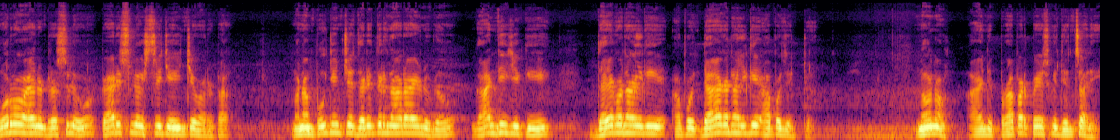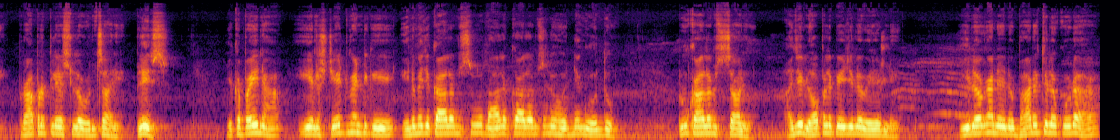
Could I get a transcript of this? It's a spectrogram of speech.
పూర్వం ఆయన డ్రెస్సులు ప్యారిస్లో ఇస్త్రీ చేయించేవారట. మనం పూజించే దరిద్ర నారాయణుడు గాంధీజీకి డయాగనల్కి ఆపో డయాగనల్కి ఆపోజిట్. నోనో ఆయన్ని ప్రాపర్ ప్లేస్కి దించాలి. ప్రాపర్ ప్లేస్లో ఉంచాలి. ప్లీజ్. ఇకపైన ఈయన స్టేట్మెంట్కి ఎనిమిది కాలమ్స్ నాలుగు కాలమ్స్లు హెడ్డింగ్ వద్దు. టూ కాలమ్స్ చాలు. అది లోపల పేజీలో వేయండి. ఈలోగా నేను భారతిలో కూడా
